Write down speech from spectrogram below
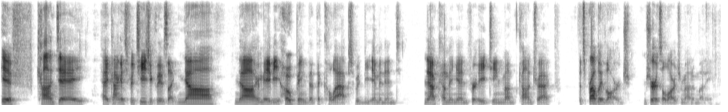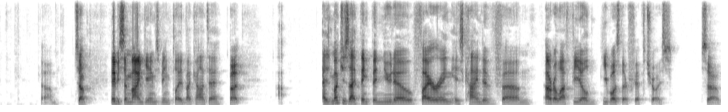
If Conte had kind of strategically was like, nah, nah, maybe hoping that the collapse would be imminent. Now coming in for 18 month contract, that's probably large. I'm sure it's a large amount of money. Um, so maybe some mind games being played by Conte, but uh, as much as I think the Nuno firing is kind of um, out of left field, he was their fifth choice. So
